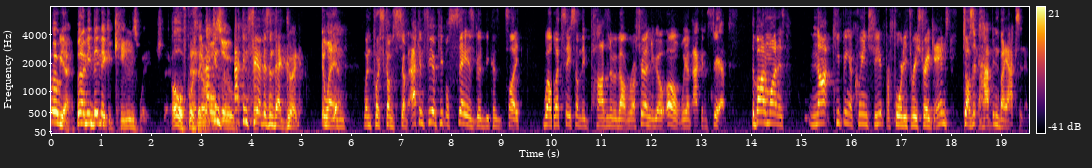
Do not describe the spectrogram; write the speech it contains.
Oh yeah, but I mean they make a king's wage there. Oh, of course And they they're do. Akin, also- Akinfeev isn't that good when Yeah. when push comes to shove. Akinfeev people say is good because it's like, well, let's say something positive about Russia, and you go, oh, we have Akinfeev. The bottom line is, not keeping a clean sheet for 43 straight games doesn't happen by accident.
